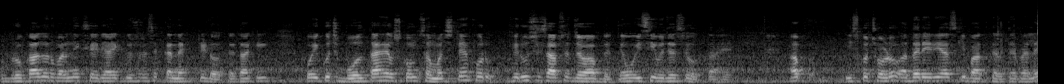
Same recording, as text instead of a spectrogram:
तो ब्रोकाज और वर्निक्स एरिया एक दूसरे से कनेक्टेड होते हैं ताकि कोई कुछ बोलता है उसको हम समझते हैं फिर फिर उस हिसाब से जवाब देते हैं वो इसी वजह से होता है। अब इसको छोड़ो अदर एरियाज़ की बात करते हैं पहले।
